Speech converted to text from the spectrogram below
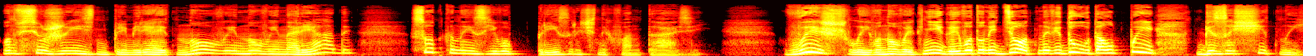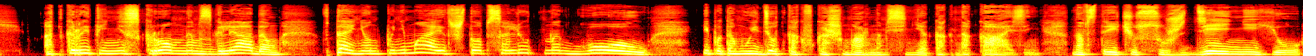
Он всю жизнь примеряет новые новые наряды, сотканная из его призрачных фантазий. Вышла его новая книга, и вот он идет на виду у толпы, беззащитный, открытый нескромным взглядом. Втайне он понимает, что абсолютно гол, и потому идет, как в кошмарном сне, как на казнь, навстречу суждению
